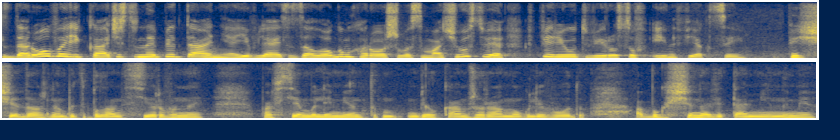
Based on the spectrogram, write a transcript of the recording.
Здоровое и качественное питание является залогом хорошего самочувствия в период вирусов и инфекций. Пища должна быть сбалансированной по всем элементам, белкам, жирам, углеводам, обогащена витаминами.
